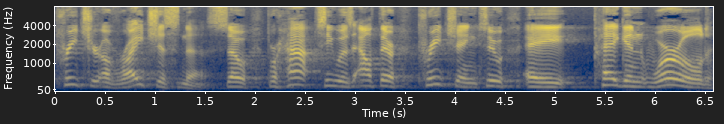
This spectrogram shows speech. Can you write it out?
preacher of righteousness. So perhaps he was out there preaching to a pagan world,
